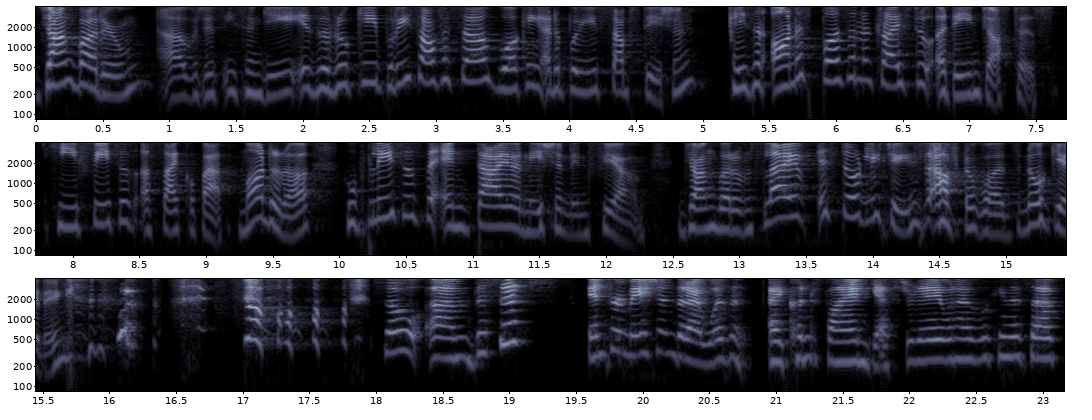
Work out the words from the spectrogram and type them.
Jang Barum, uh, which is Lee Seung-gi, is a rookie police officer working at a police substation. He's an honest person and tries to attain justice. He faces a psychopath murderer who places the entire nation in fear. Jang Barum's life is totally changed afterwards. No kidding. so, So, um, this is information that I wasn't, I couldn't find yesterday when I was looking this up.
